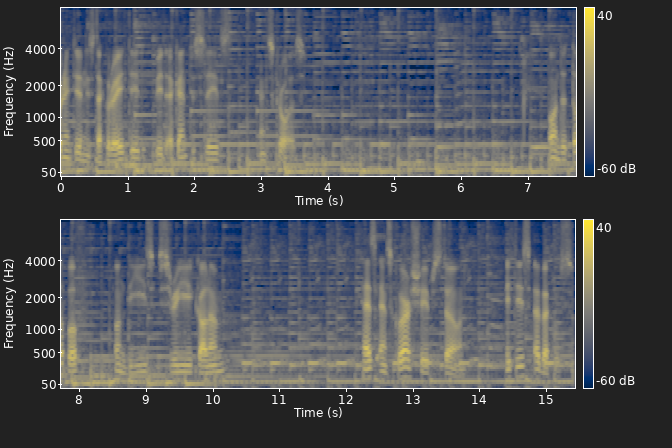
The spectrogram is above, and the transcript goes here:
Corinthian is decorated with acanthus leaves and scrolls. On the top of on these three columns has a square shaped stone. It is abacus.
